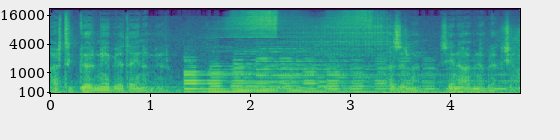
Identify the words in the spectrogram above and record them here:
artık görmeye bile dayanamıyorum. Hazırlan. Seni abine bırakacağım.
